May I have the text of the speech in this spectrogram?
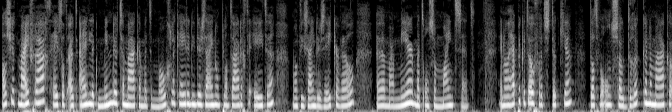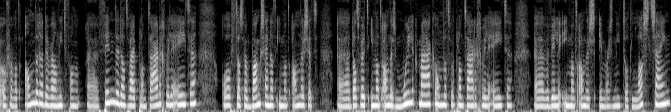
Als je het mij vraagt, heeft dat uiteindelijk minder te maken met de mogelijkheden die er zijn om plantaardig te eten, want die zijn er zeker wel, uh, maar meer met onze mindset. En dan heb ik het over het stukje dat we ons zo druk kunnen maken over wat anderen er wel niet van uh, vinden dat wij plantaardig willen eten. Of dat we bang zijn dat iemand anders het, uh, dat we het iemand anders moeilijk maken omdat we plantaardig willen eten. we willen iemand anders immers niet tot last zijn.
